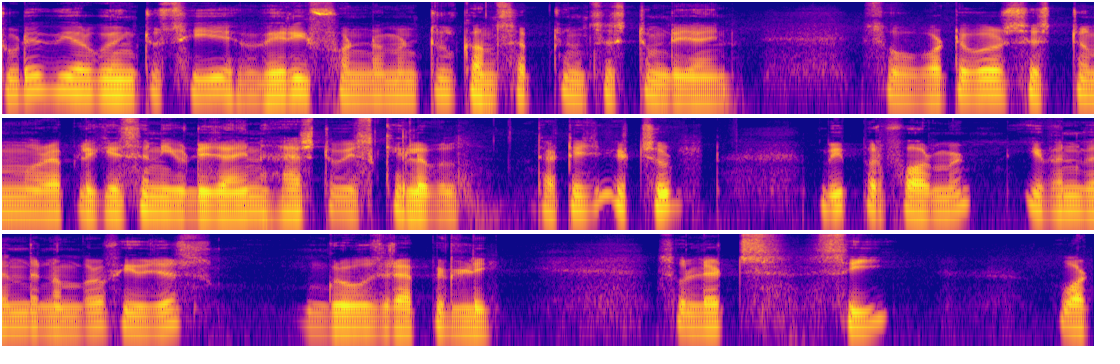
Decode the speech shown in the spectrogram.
today we are going to see a very fundamental concept in system design. So whatever system or application you design has to be scalable. That is, it should be performant even when the number of users grows rapidly. So let's see what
